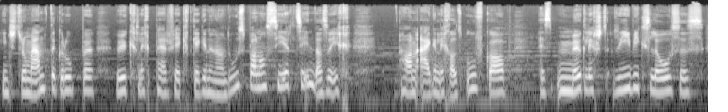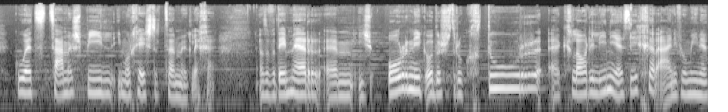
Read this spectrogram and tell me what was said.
Instrumentengruppen wirklich perfekt gegeneinander ausbalanciert sind. Also ich habe eigentlich als Aufgabe, ein möglichst reibungsloses, gutes Zusammenspiel im Orchester zu ermöglichen. Also von dem her ähm, ist Ordnung oder Struktur, eine klare Linie sicher eine von meinen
